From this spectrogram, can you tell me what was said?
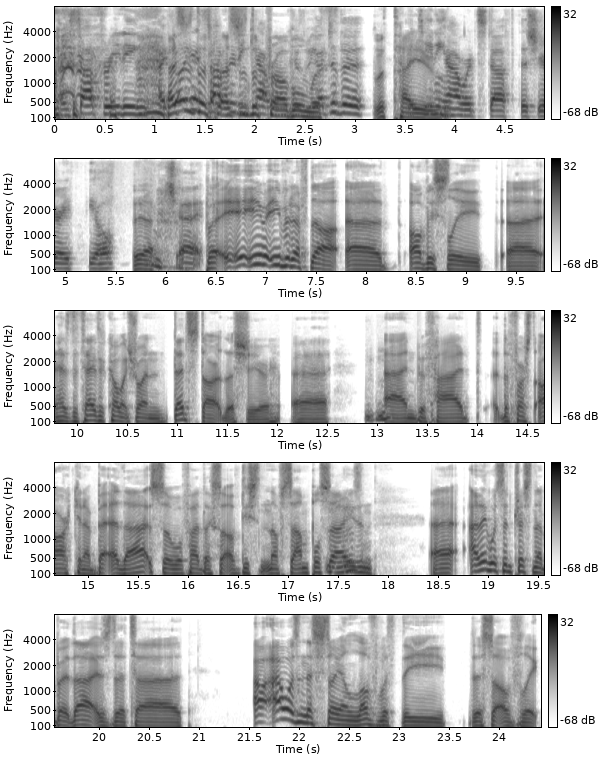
I stopped reading. I feel This is I the- stopped this is the problem with got to the, With the Tini Howard stuff this year. I feel. yeah. Check. But even if not, uh, obviously, uh, his Detective Comics run did start this year, uh, Mhm. and we've had the first arc and a bit of that, so we've had a sort of decent enough sample size. And uh, I think what's interesting about that is that uh, I, I wasn't necessarily in love with the the sort of like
